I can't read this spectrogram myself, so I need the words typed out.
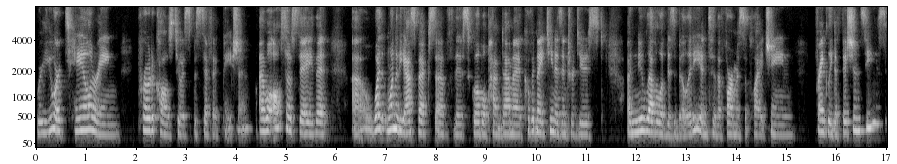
where you are tailoring protocols to a specific patient. I will also say that uh, what one of the aspects of this global pandemic, COVID 19 has introduced a new level of visibility into the pharma supply chain frankly, deficiencies.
